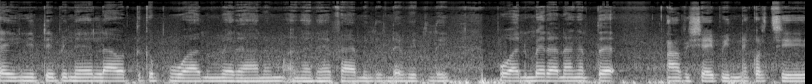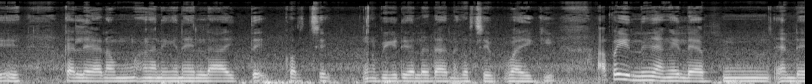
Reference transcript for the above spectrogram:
കഴിഞ്ഞിട്ട് പിന്നെ എല്ലാവർക്കും പോകാനും വരാനും അങ്ങനെ ഫാമിലിന്റെ വീട്ടിൽ പോകാനും വരാനും അങ്ങനത്തെ ആവശ്യമായി. പിന്നെ കുറച്ച് കല്യാണം അങ്ങനെ ഇങ്ങനെ എല്ലാം ആയിട്ട് കുറച്ച് വീഡിയോ എല്ലാം ഇടാൻ കുറച്ച് വൈകി. അപ്പോൾ ഇന്ന് ഞങ്ങളില്ലേ എന്റെ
